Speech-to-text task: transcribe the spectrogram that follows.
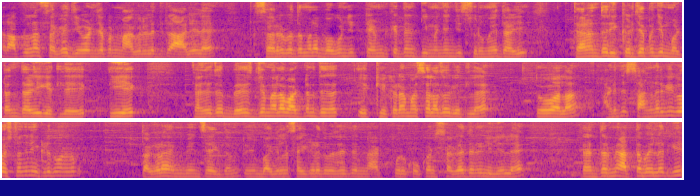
तर आपल्याला सगळं जेवण जे आपण मागवलेलं तिथं आलेलं आहे सर्वप्रथम मला बघून जे टेम्प्ट करते ती म्हणजे जी सुरमई थाळी त्यानंतर इकडची आपण जी मटन थाळी घेतली एक ती एक त्यानंतर बेस्ट जे मला वाटतं ना ते एक खेकडा मसाला जो घेतला आहे तो वाला. आणि ते सांगणार की गोष्ट नाही इकडे तुम्हाला तगडा ॲम्बियन्स आहे एकदम. तुम्ही बघायला सगळीकडे तुम्हाला ते नागपूर कोकण सगळं तरी लिहिलेलं आहे. त्यानंतर मी आत्ता पाहिलं की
